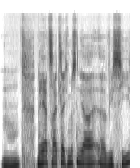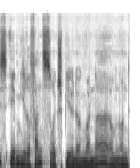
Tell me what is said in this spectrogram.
Mhm. Naja, zeitgleich müssen ja äh, VCs eben ihre Funds zurückspielen irgendwann. Ne? Und, und,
